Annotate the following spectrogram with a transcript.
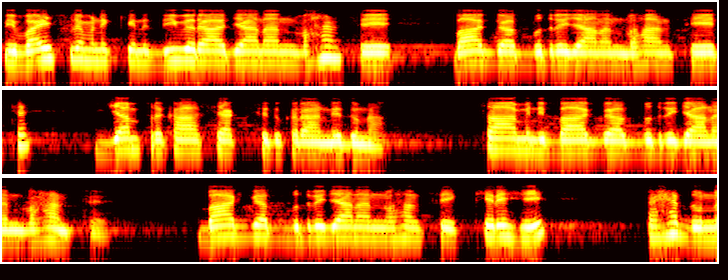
මේ වෛශ්‍රමණ කියන දිව්‍ය රාජානන් වහන්සේ භාග්‍යවත් බුදුරජාණන් වහන්සේට යම් ප්‍රකාශයක් සිදු කරන්න දුනා. ස්වාමිනි භාග්‍යවත් බුදුරජාණන් වහන්සේ භාග්‍යවත් බුදුරජාණන් වහන්සේ කෙරෙහි පැහැදුන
